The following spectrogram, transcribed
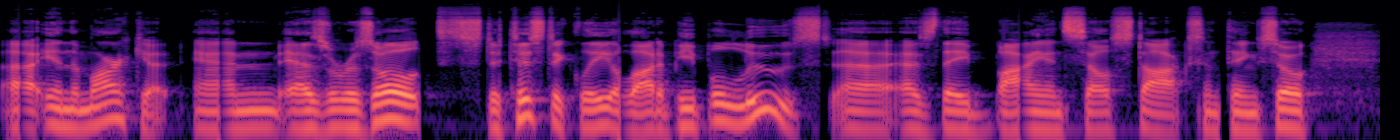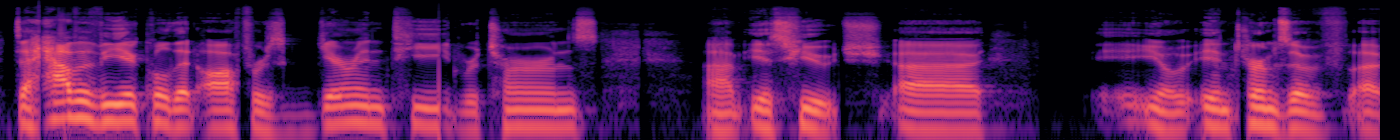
uh, in the market. And as a result, statistically, a lot of people lose uh, as they buy and sell stocks and things. So to have a vehicle that offers guaranteed returns um, is huge. Uh, you know, in terms of uh,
